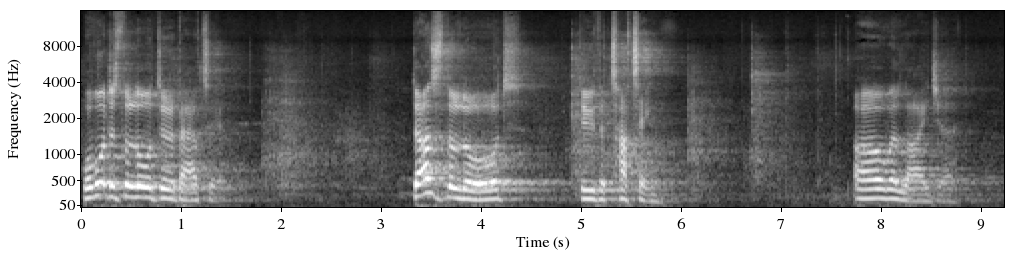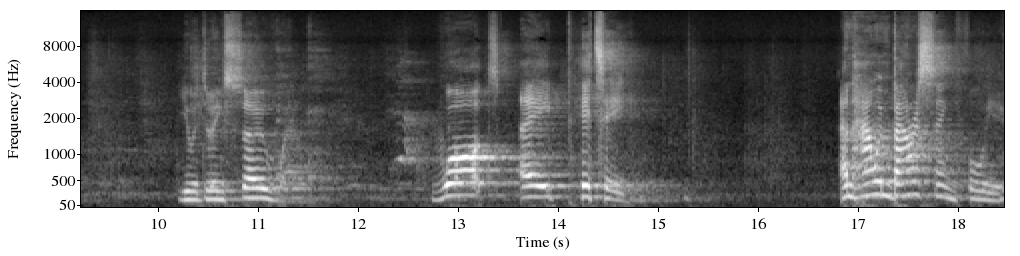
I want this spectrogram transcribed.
Well, what does the Lord do about it? Does the Lord do the tutting? Oh, Elijah, you were doing so well. What a pity. And how embarrassing for you.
